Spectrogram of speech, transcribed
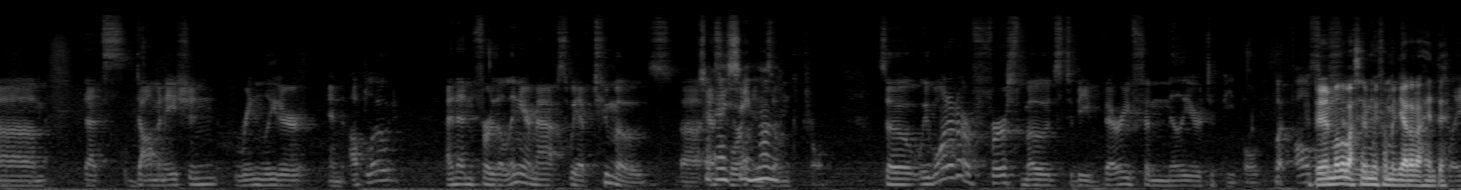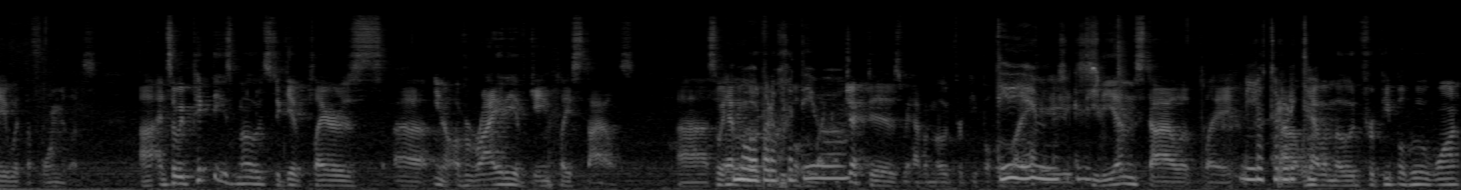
Um, that's domination, ringleader, and upload. And then for the linear maps, we have two modes: uh, So escort and mode. zone control. So we wanted our first modes to be very familiar to people, but also primer modo va a ser muy familiar a la gente. play with the formulas. Uh, and so we picked these modes to give players, uh, you know, a variety of gameplay styles. Uh, so we have a mode para who like objetivo. objectives. We have a mode for people who like TDM, no a sé qué es. TDM style of play. Los Uh, we terroristas. have a mode for people who want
